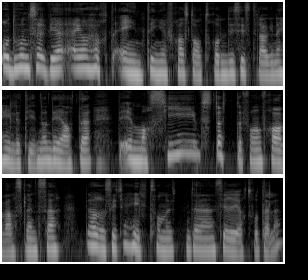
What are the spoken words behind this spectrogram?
Oddhun Selvie, jeg har hørt én ting fra statsråden de siste dagene hele tiden, og det er at det er massiv støtte for en fraværsgrense. Det høres ikke helt sånn ut, det Siri Gjørt forteller?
